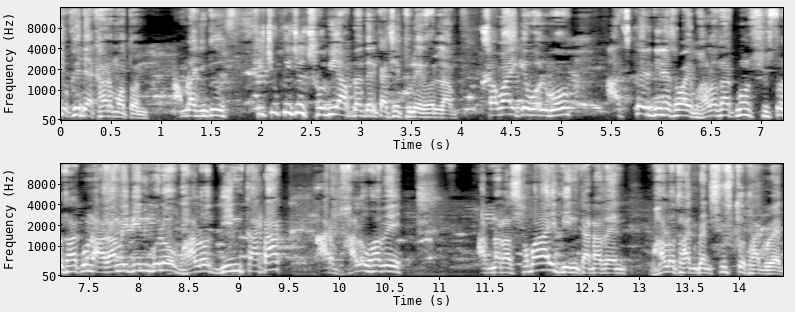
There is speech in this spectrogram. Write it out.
চোখে দেখার মতন। আমরা কিন্তু কিছু কিছু ছবি আপনাদের কাছে তুলে ধরলাম। সবাইকে বলব, আজকের দিনে সবাই ভালো থাকুন, সুস্থ থাকুন। আগামী দিনগুলো ভালো দিন কাটাক, আর ভালোভাবে আপনারা সবাই দিন কাটাবেন। ভালো থাকবেন, সুস্থ থাকবেন।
